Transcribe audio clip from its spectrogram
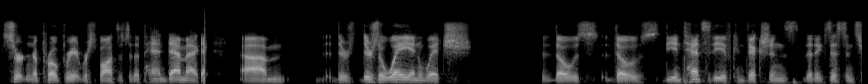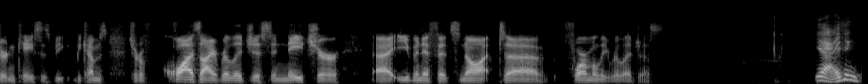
certain appropriate responses to the pandemic um, there's there's a way in which those those the intensity of convictions that exist in certain cases be, becomes sort of quasi religious in nature uh, even if it's not uh, formally religious. Yeah i think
